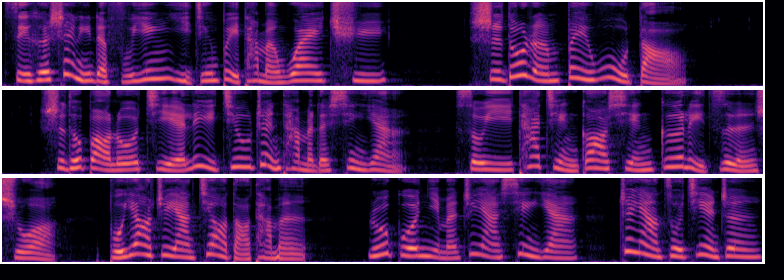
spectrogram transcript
水和圣灵的福音已经被他们歪曲，许多人被误导。使徒保罗竭力纠正他们的信仰，所以他警告行割礼之人说：“不要这样教导他们。如果你们这样信仰，这样做见证，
